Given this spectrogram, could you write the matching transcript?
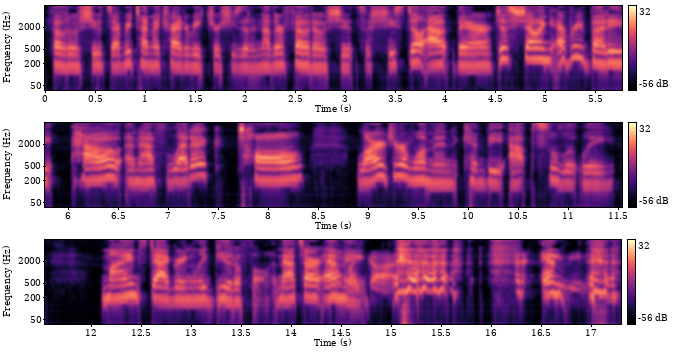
photo shoots. Every time I try to reach her, she's in another photo shoot. So she's still out there just showing everybody how an athletic, tall, larger woman can be absolutely mind staggeringly beautiful. And that's our Emme. Oh my God. and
